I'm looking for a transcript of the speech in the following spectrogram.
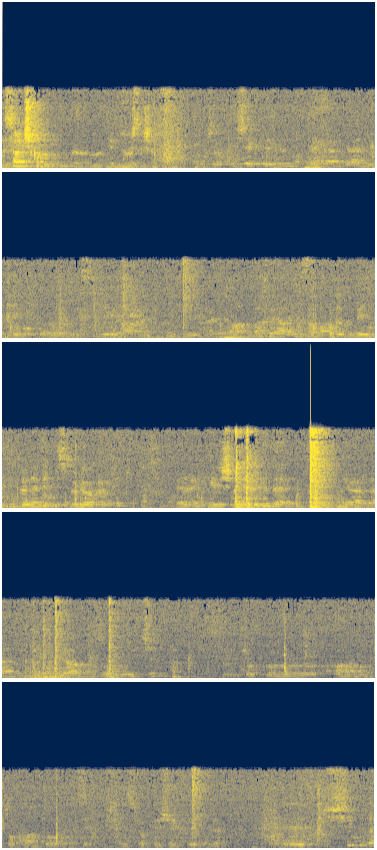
Ee, Selçuk Hanım e, dinliyoruz. Teşekkürler. Çok teşekkür ederim. Hakikaten yani bu e, vesileyle Arif'i hani anma ve aynı zamanda da belli bir dönemin historiografik e, gelişmelerini de değerlendirmek imkanımız olduğu için e, çok e, anlamlı bir toplantı organize etmişsiniz. Çok teşekkür ederim. E, şimdi de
